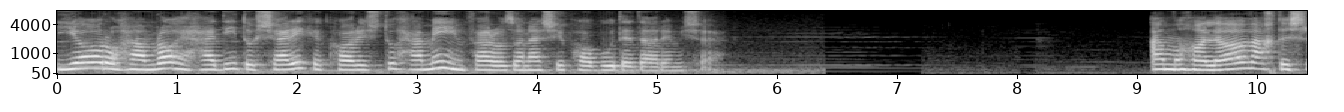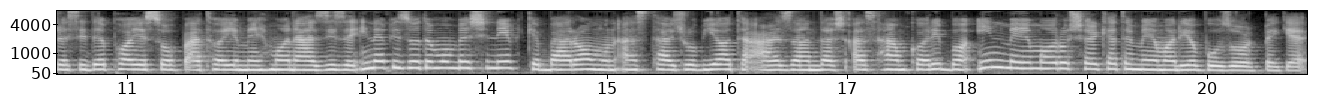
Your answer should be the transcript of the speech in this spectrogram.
یار و همراه حدید و شریک کارش تو همه این فراز و نشیب ها بوده داره میشه. اما حالا وقتش رسیده پای صحبت های مهمان عزیز این اپیزودمون بشینیم که برامون از تجربیات ارزندش از همکاری با این معمار و شرکت معماری بزرگ بگه.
